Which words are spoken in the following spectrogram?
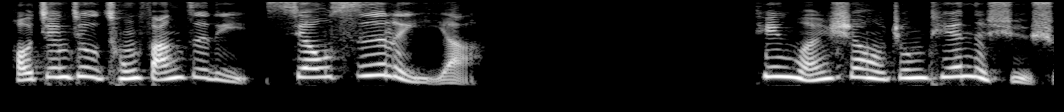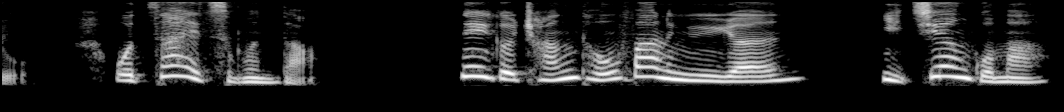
好像就从房子里消失了一样。听完邵中天的叙述，我再次问道：“那个长头发的女人，你见过吗？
